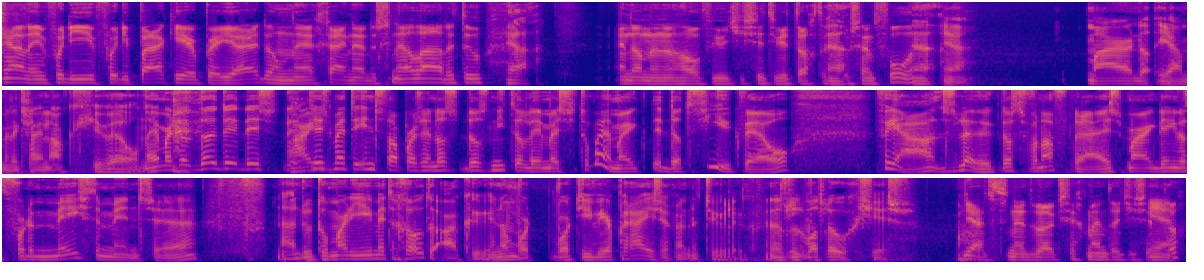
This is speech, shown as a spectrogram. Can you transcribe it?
Ja, alleen voor die, voor die paar keer per jaar, dan uh, ga je naar de snellader toe. Ja. En dan in een half uurtje zit hij weer 80% vol. Ja. ja. Maar ja, met een klein akkertje wel. Nee, maar dat, dat, dit is, het is met de instappers. En dat is, dat is niet alleen bij Citroën. Maar ik, dat zie ik wel. Van ja, dat is leuk, dat is vanaf prijs. Maar ik denk dat voor de meeste mensen. Nou, doe toch maar die met de grote accu. En dan wordt, wordt die weer prijziger natuurlijk. Dat is wat logisch is. Ja, het is net welk segment dat je zegt, toch?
